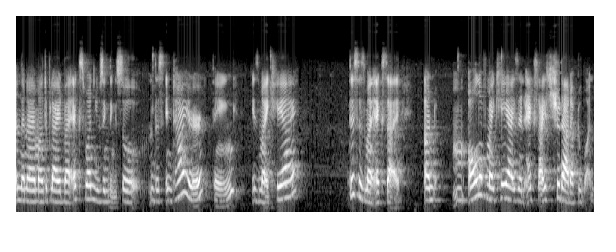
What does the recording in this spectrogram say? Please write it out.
and then I multiply it by x1 using things so this entire thing is my ki this is my xi and all of my ki's and xi's should add up to 1.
